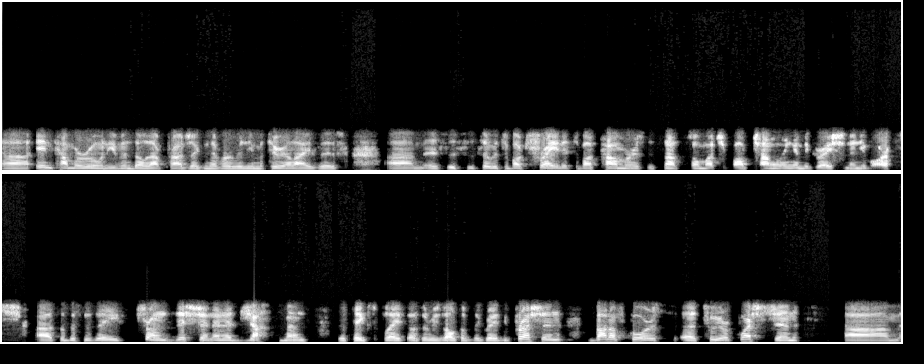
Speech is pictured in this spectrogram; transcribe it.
uh, in Cameroon, even though that project never really materializes. Um, it's, it's, so it's about trade, it's about commerce, it's not so much about channeling immigration anymore. Uh, so this is a transition and adjustment that takes place as a result of the Great Depression. But of course, uh, to your question, um,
